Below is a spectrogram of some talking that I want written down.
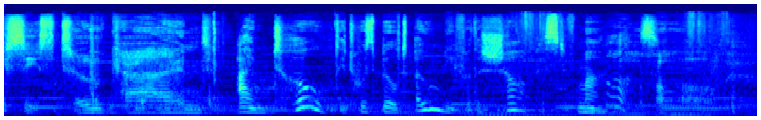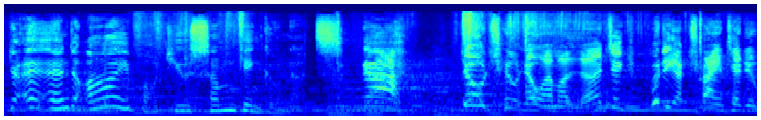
this is too kind. I'm told it was built only for the sharpest of minds. And I bought you some ginkgo nuts. Ah, don't you know I'm allergic? What are you trying to do?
